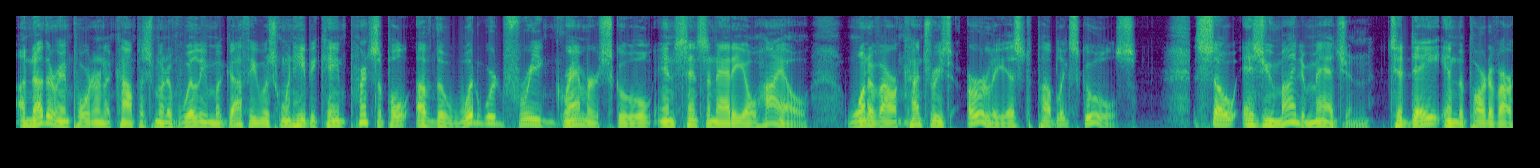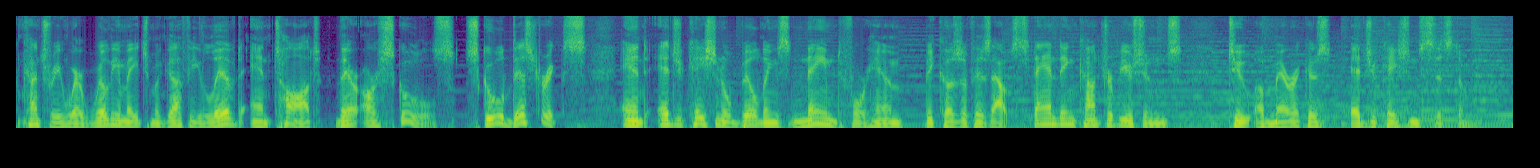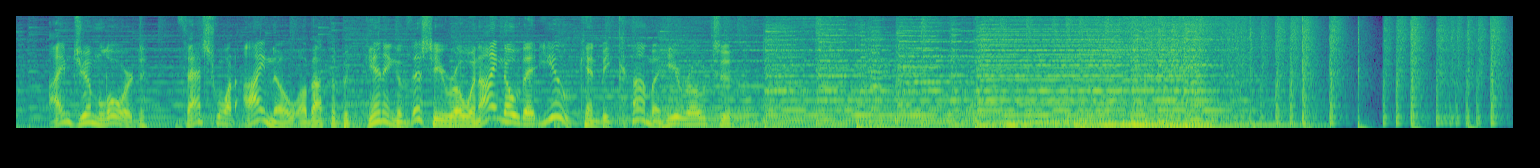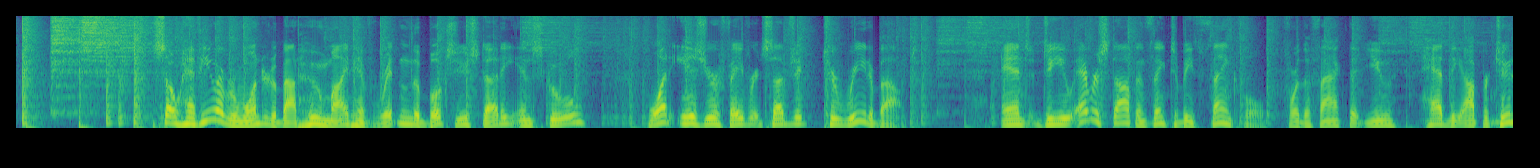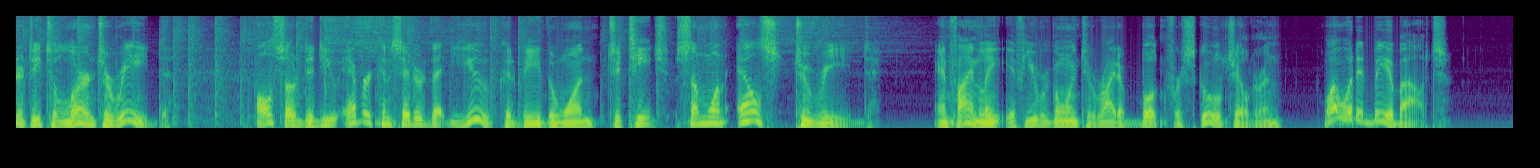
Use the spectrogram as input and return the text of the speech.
Another important accomplishment of William McGuffey was when he became principal of the Woodward Free Grammar School in Cincinnati, Ohio, one of our country's earliest public schools. So, as you might imagine, today in the part of our country where William H. McGuffey lived and taught, there are schools, school districts, and educational buildings named for him because of his outstanding contributions to America's education system. I'm Jim Lord. That's what I know about the beginning of this hero, and I know that you can become a hero too. So, have you ever wondered about who might have written the books you study in school? What is your favorite subject to read about? And do you ever stop and think to be thankful for the fact that you had the opportunity to learn to read? Also, did you ever consider that you could be the one to teach someone else to read? And finally, if you were going to write a book for school children, what would it be about?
